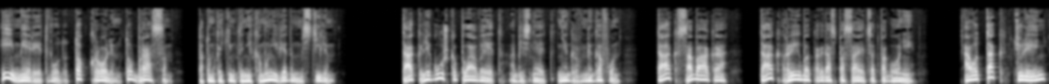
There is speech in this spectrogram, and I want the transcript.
и меряет воду то кролем, то брасом, потом каким-то никому неведомым стилем. «Так лягушка плавает», — объясняет негр в мегафон. «Так собака, так рыба, когда спасается от погони. А вот так тюлень,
